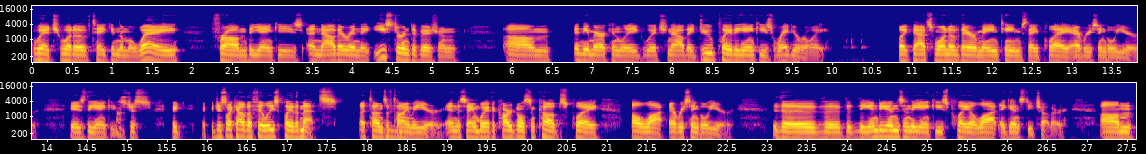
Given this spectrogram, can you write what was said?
which would have taken them away from the Yankees, and now they're in the Eastern Division um, in the American League, which now they do play the Yankees regularly. Like that's one of their main teams they play every single year is the Yankees. Just just like how the Phillies play the Mets a tons of time a year, and the same way the Cardinals and Cubs play a lot every single year. The the the, the Indians and the Yankees play a lot against each other. Um,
